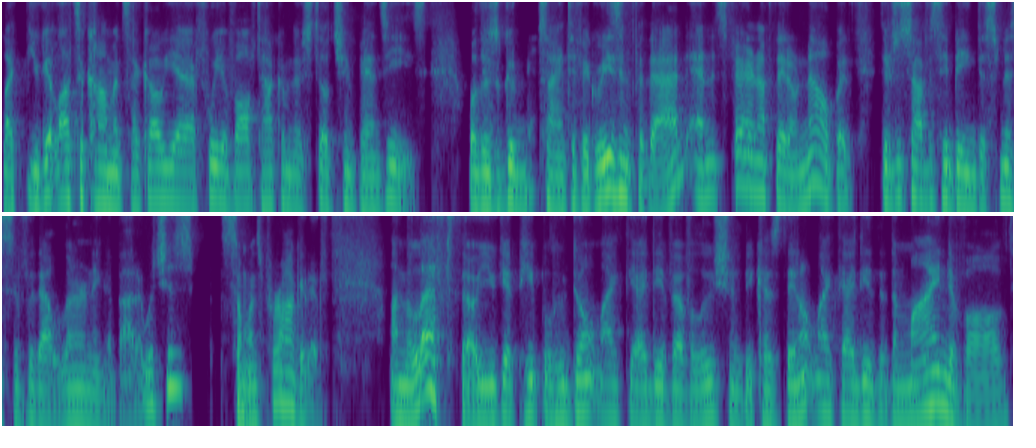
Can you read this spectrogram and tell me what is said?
like you get lots of comments like, oh, yeah, if we evolved, how come there's still chimpanzees? Well, there's a good scientific reason for that. And it's fair enough they don't know, but they're just obviously being dismissive without learning about it, which is someone's prerogative. On the left, though, you get people who don't like the idea of evolution because they don't like the idea that the mind evolved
